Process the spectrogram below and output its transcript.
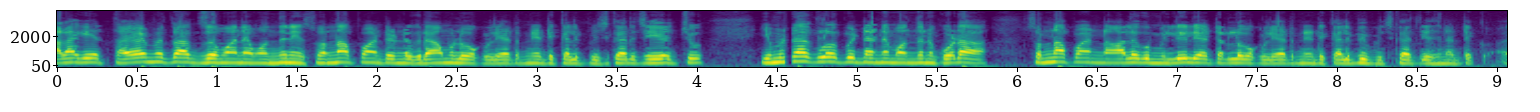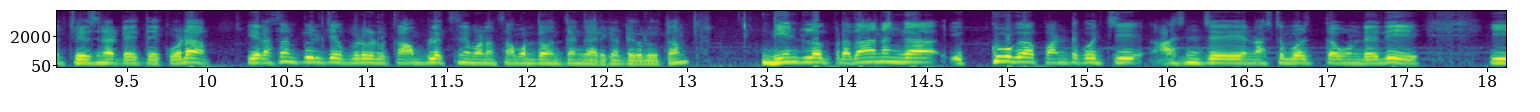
అలాగే థయోమెథాక్జోమ్ అనే మందుని సున్నా పాయింట్ రెండు గ్రాములు ఒక లీటర్ నీటికి కలిపి పిచికారీ చేయొచ్చు. ఇమిడాక్లోపిడ్ అనే మందుని కూడా సున్నా పాయింట్ నాలుగు మిల్లీ లీటర్లు ఒక లీటర్ నీటికి కలిపి పిచికారీ చేసినట్టు చేసినట్టయితే కూడా ఈ రసం పీల్చే పురుగుల కాంప్లెక్స్ని మనం సమర్థవంతంగా అరికట్టగలుగుతాం. దీంట్లో ప్రధానంగా ఎక్కువగా పంటకొచ్చి ఆశించే నష్టపరుస్తూ ఉండేది ఈ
